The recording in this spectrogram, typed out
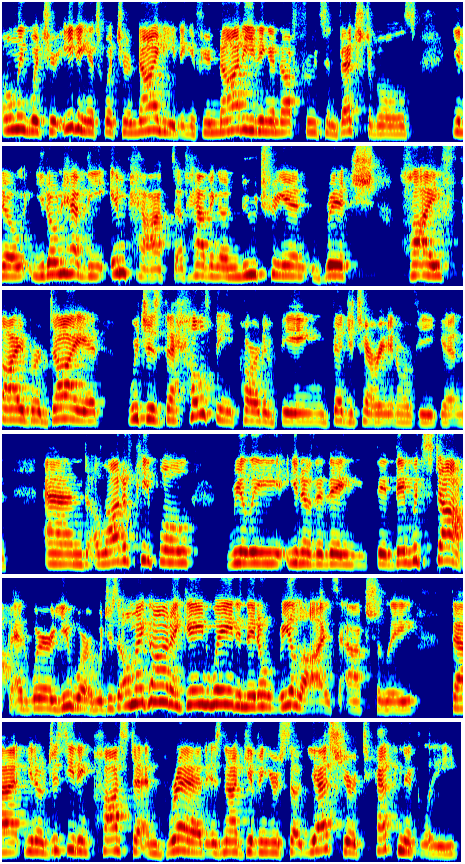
only what you're eating it's what you're not eating if you're not eating enough fruits and vegetables you know you don't have the impact of having a nutrient rich high fiber diet which is the healthy part of being vegetarian or vegan. And a lot of people really, you know, that they, they they would stop at where you were, which is, oh my God, I gained weight, and they don't realize actually that you know just eating pasta and bread is not giving yourself. Yes, you're technically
